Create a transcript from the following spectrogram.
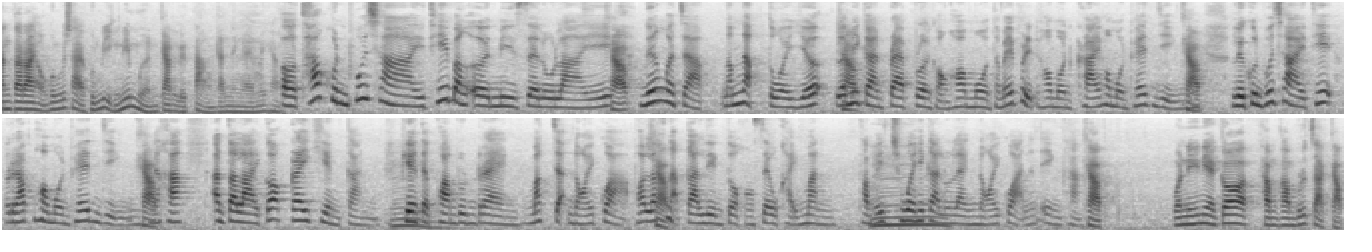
อันตรายของคุณผู้ชายกับคุณผู้หญิงนี่เหมือนกันหรือต่างกันยังไงไหมครับ เออถ้าคุณผู้ชายที่บังเอิญมีเซลลูไลท์ครับเนื่องมาจากน้ำหนักตัวเยอะ และครับมีการแปรปรวนของฮอร์โมนทำให้ผลิตฮอร์โมนคล้ายฮอร์โมนเพศหญิง ครับหรือคุณผู้ชายที่รับฮอร์โมนเพศหญิงครับนะคะ อันตรายก็ใกล้เคียงกัน อืมเพียงแต่ความรุนแรงมักจะน้อยกว่า เพราะลักษณะการเรียงตัวของเซลล์ไขมันทำให้อืม ช่วยให้การรุนแรงน้อยกว่านั่นเองค่ะ ครับ วันนี้เนี่ยก็ทำความรู้จักกับ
